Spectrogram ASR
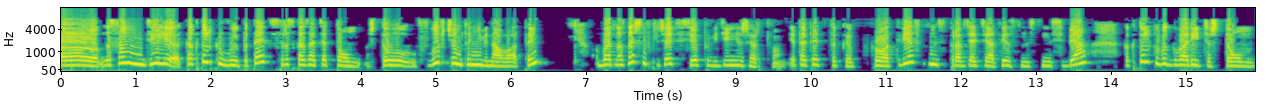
Э, на самом деле, как только вы пытаетесь рассказать о том, что вы в чем-то не виноваты, вы однозначно включаете в себе поведение жертвы. Это опять-таки про ответственность, про взятие ответственности на себя. Как только вы говорите, что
